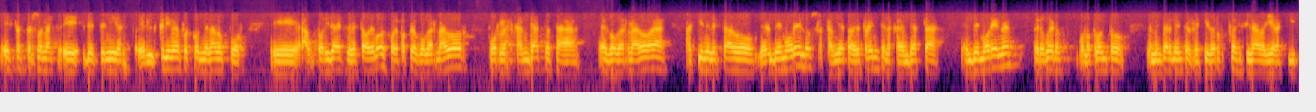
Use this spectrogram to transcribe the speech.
estas personas eh, detenidas. El crimen fue condenado por eh, autoridades del estado de Morelos, por el propio gobernador, por las candidatas a, gobernadora aquí en el estado de, Morelos, la candidata del Frente, la candidata de Morena, pero bueno, por lo pronto lamentablemente el regidor fue asesinado ayer aquí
